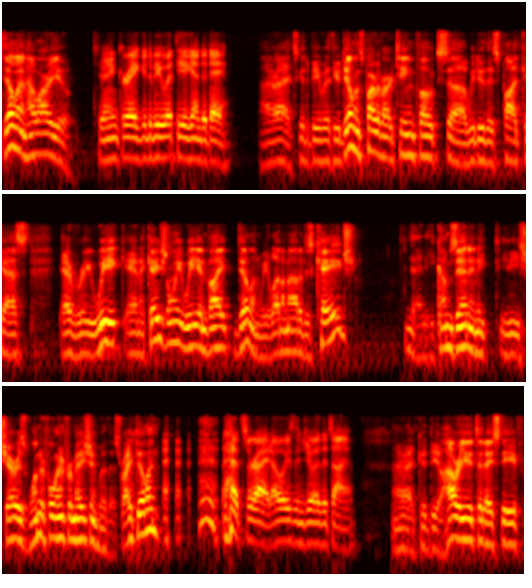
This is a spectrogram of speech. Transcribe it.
Dillon, how are you? Doing great. Good to be with you again today. All right, it's good to be with you. Dillon's part of our team, folks. Uh, we do this podcast every week, and occasionally we invite Dillon. We let him out of his cage, and he comes in and he, he shares wonderful information with us. Right, Dillon? That's right. I always enjoy the time. All right, good deal. How are you today, Steve?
